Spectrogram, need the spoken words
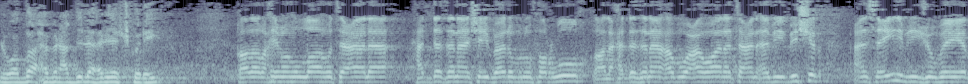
الوضاح بن عبد الله اليشكري. قال رحمه الله تعالى حدثنا شيبان بن فروخ قال حدثنا أبو عوانة عن أبي بشر عن سعيد بن جبير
